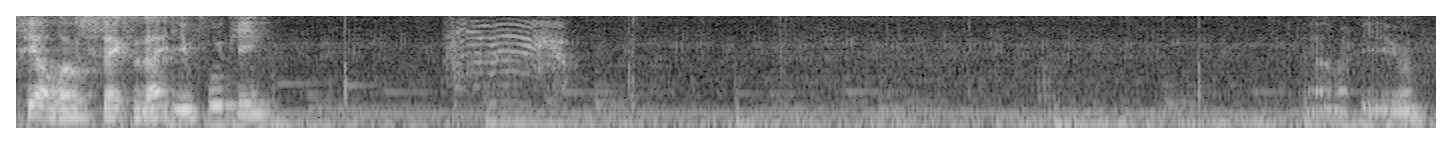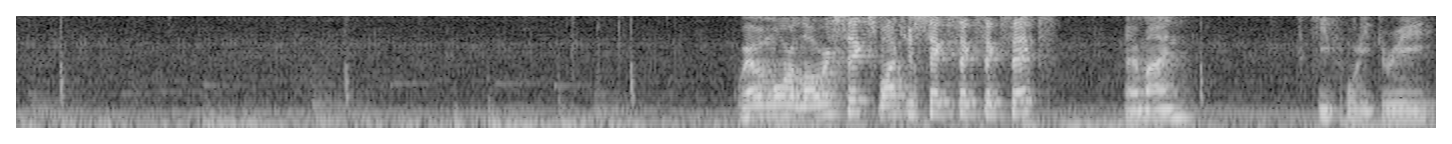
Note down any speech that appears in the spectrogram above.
Let's see how low six is that you, Fluky? Yeah, that might be you. We have a more lower six. Watch your six, six, six, six. Never mind. It's Ki-43.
